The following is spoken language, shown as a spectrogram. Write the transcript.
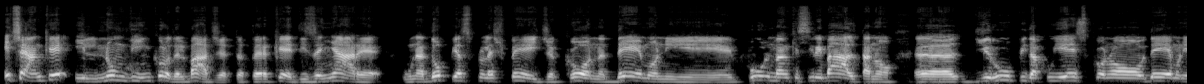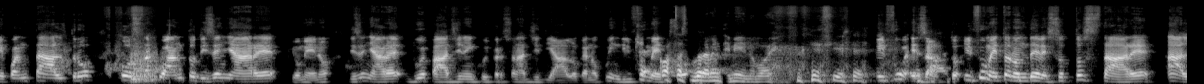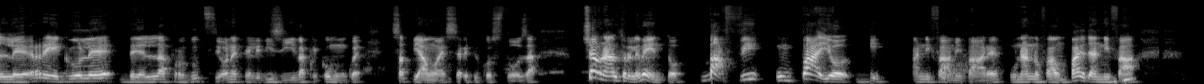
E c'è anche il non vincolo del budget, perché disegnare una doppia splash page con demoni, pullman che si ribaltano, eh, dirupi da cui escono demoni e quant'altro, costa quanto disegnare, più o meno, disegnare due pagine in cui i personaggi dialogano. Quindi il cioè, fumetto... Costa sicuramente meno poi. il fu- esatto, il fumetto non deve sottostare alle regole della produzione televisiva, che comunque sappiamo essere più costosa. C'è un altro elemento. Buffy, un paio di anni fa, mi pare, un anno fa, un paio di anni fa,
